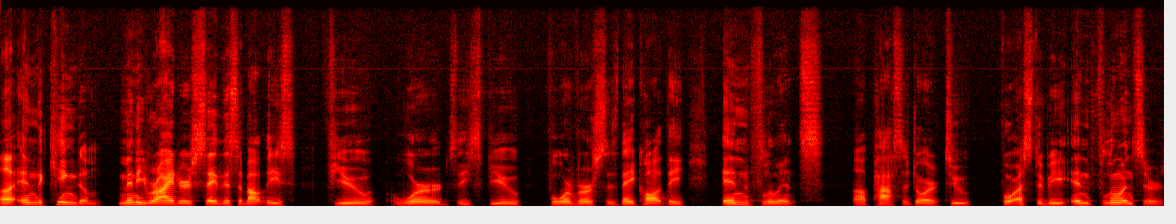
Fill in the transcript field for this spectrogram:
uh, in the kingdom. Many writers say this about these few words, these few four verses. They call it the influence uh, passage, or to for us to be influencers.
